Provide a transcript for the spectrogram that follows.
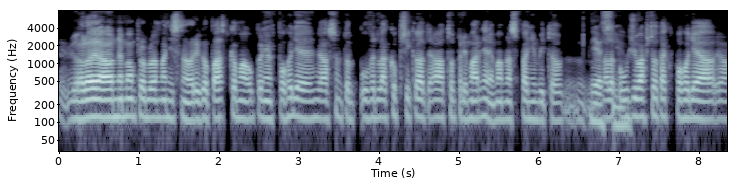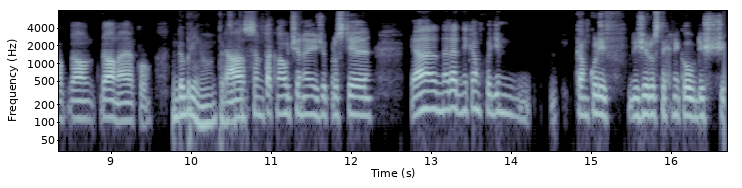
Hele, já nemám problém ani s neorigopástkama, úplně v pohodě. Já jsem to uvedl jako příklad, já to primárně nemám na spaní, by to, ale Jasně. používáš to tak v pohodě, já, já, já, já ne, jako. Dobrý, no. Tak Já to, jsem tak naučený, že prostě já nerad někam chodím kamkoliv, když jedu s technikou, když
